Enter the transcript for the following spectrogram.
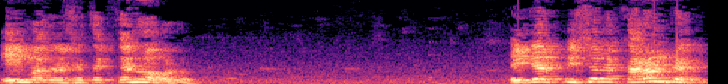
এই মাদ্রাসাতে কেন হলো? না? এইটার পিছনে কারণটা কি?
